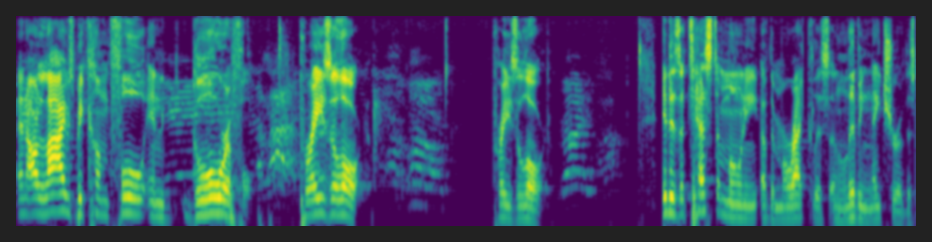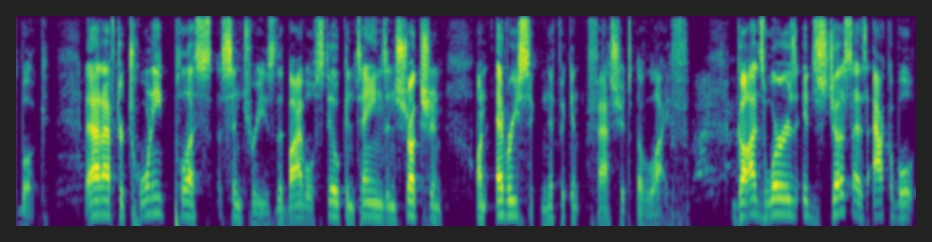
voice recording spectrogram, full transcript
and our lives become full and gloriful. Praise the Lord. Praise the Lord. It is a testimony of the miraculous and living nature of this book. That after 20 plus centuries, the Bible still contains instruction on every significant facet of life. God's words, it's just as applicable,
